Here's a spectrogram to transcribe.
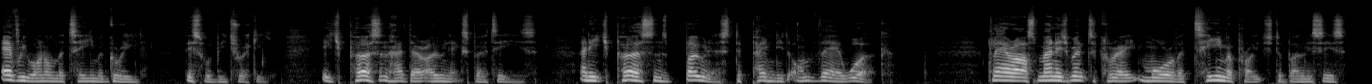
Everyone on the team agreed this would be tricky. Each person had their own expertise, and each person's bonus depended on their work. Claire asked management to create more of a team approach to bonuses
